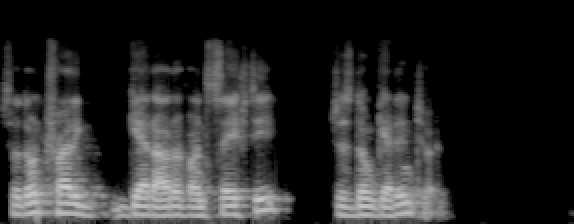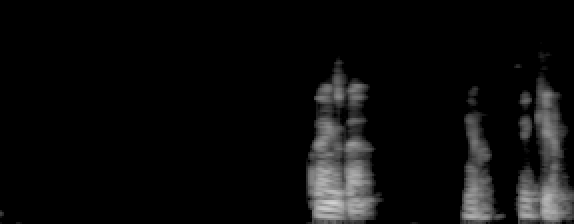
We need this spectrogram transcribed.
So don't try to get out of unsafety, just don't get into it. Thanks, Ben. Yeah, thank you.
